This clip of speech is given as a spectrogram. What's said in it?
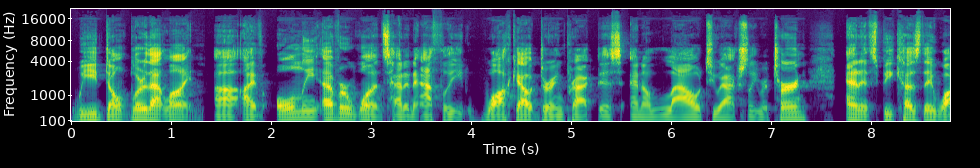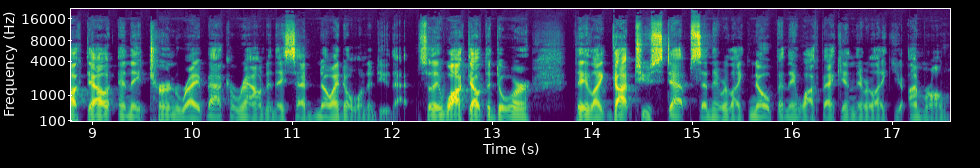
we don't blur that line. Uh, I've only ever once had an athlete walk out during practice and allow to actually return. And it's because they walked out and they turned right back around and they said, No, I don't want to do that. So they walked out the door. They like got two steps and they were like, Nope. And they walked back in. They were like, I'm wrong.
